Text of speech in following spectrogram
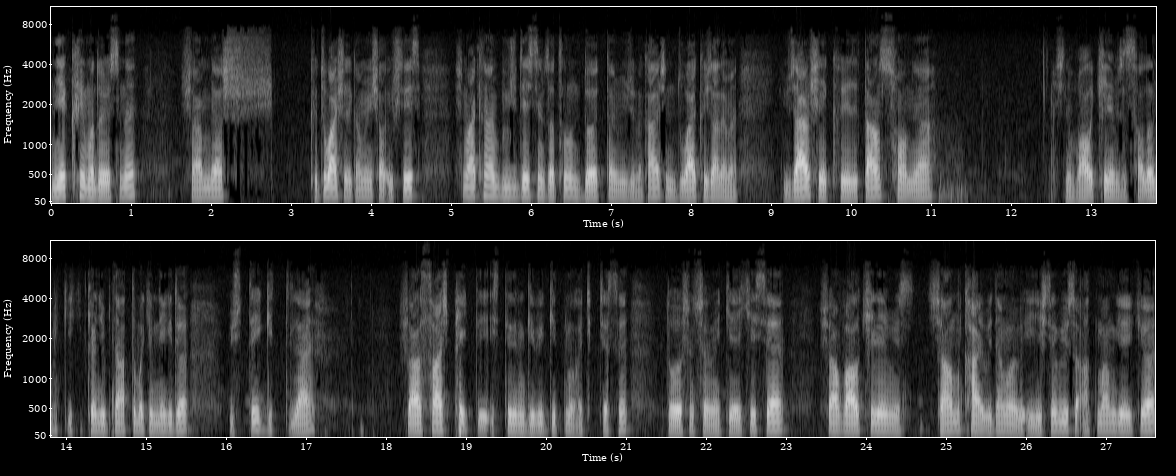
Niye kırmadı orasını? Şu an biraz kötü başladık ama inşallah 3'teyiz. Şimdi arkadan büyücü desteğimizi atalım. 4 tane büyücü kaldı. Şimdi duvar kıracağım hemen. Güzel bir şey kırdıktan sonra Şimdi Valkyrie'mizi salalım. İlk, ilk önce bir tane attım bakayım ne gidiyor. Üste gittiler. Şu an savaş pek de istediğim gibi gitmiyor açıkçası. Doğrusunu söylemek gerekirse. Şu an Valkyrie'miz can kaybeden ama iyileştiremiyorsa atmam gerekiyor.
